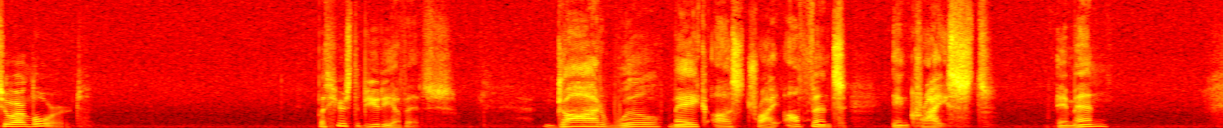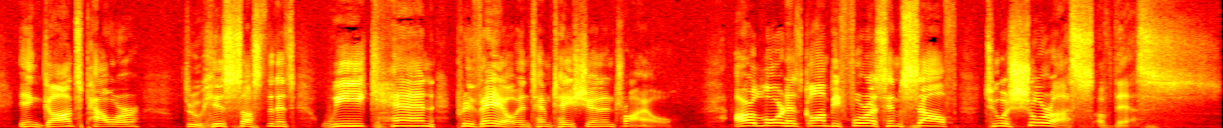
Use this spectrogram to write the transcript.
to our Lord. But here's the beauty of it God will make us triumphant in Christ. Amen? In God's power, through his sustenance, we can prevail in temptation and trial. Our Lord has gone before us himself to assure us of this.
